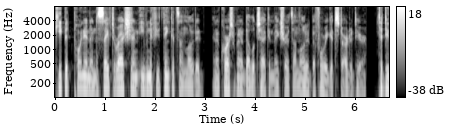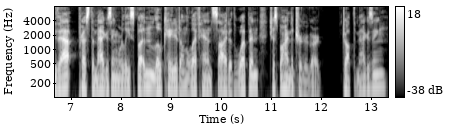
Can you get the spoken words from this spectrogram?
Keep it pointed in a safe direction even if you think it's unloaded. And of course, we're going to double check and make sure it's unloaded before we get started here. To do that, press the magazine release button located on the left hand side of the weapon just behind the trigger guard. Drop the magazine.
